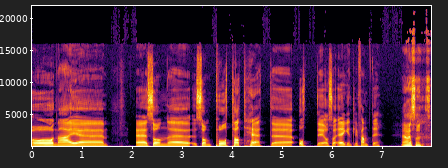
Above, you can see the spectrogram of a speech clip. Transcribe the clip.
Å nei eh, eh, Sånn eh, som påtatthet eh, 80, og så egentlig 50? Ja, er sant.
